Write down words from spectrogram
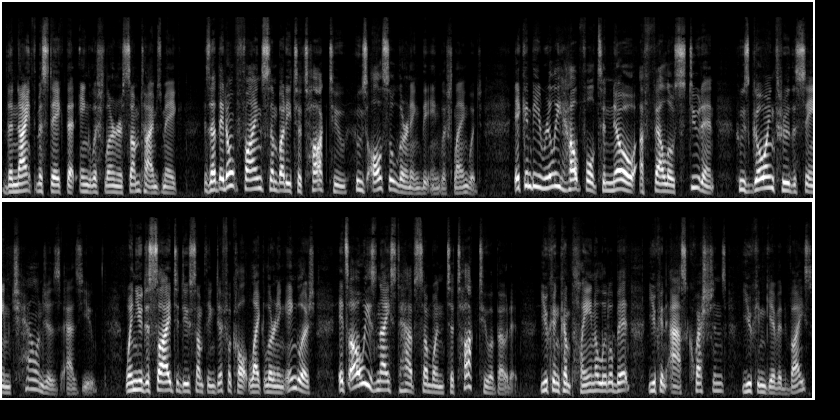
The ninth mistake that English learners sometimes make is that they don't find somebody to talk to who's also learning the English language. It can be really helpful to know a fellow student who's going through the same challenges as you. When you decide to do something difficult like learning English, it's always nice to have someone to talk to about it. You can complain a little bit, you can ask questions, you can give advice.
